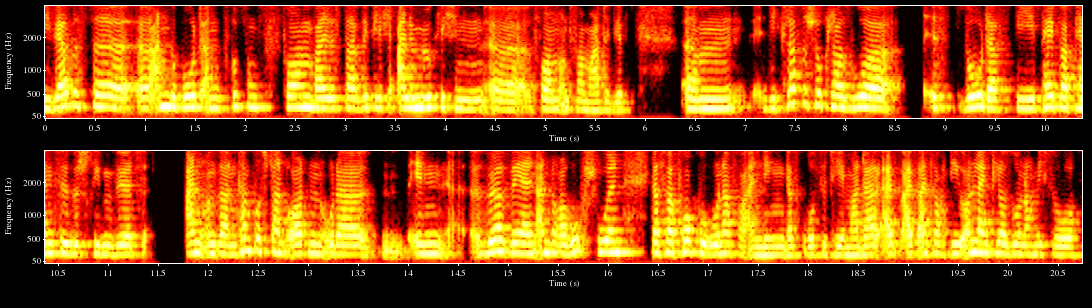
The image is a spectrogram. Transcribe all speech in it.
diverseste äh, Angebot an Prüfungsformen, weil es da wirklich alle möglichen äh, Formen und Formate gibt. Ähm, die klassische Klausur ist so, dass die Paper Pencil geschrieben wird an unseren Campusstandorten oder in Hörsälen anderer Hochschulen. Das war vor Corona vor allen Dingen das große Thema, da, als einfach die Online-Klausur noch nicht so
